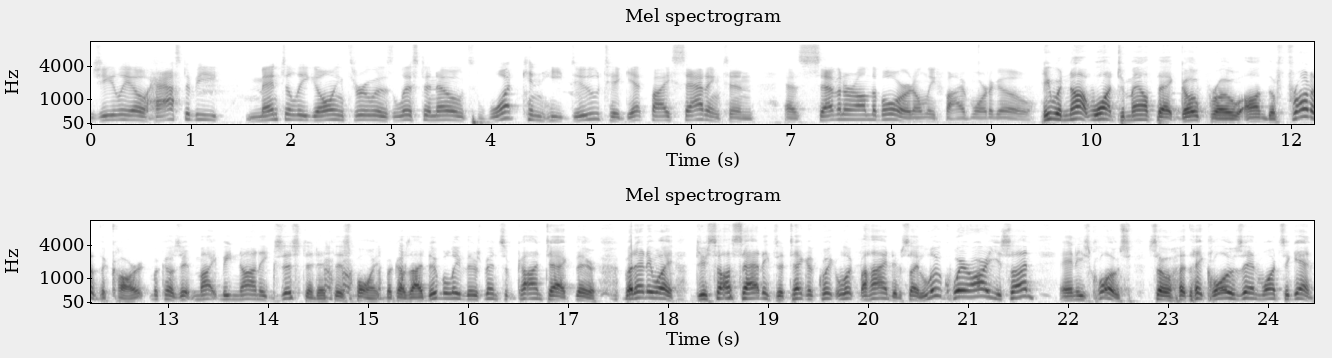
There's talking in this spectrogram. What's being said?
Giglio has to be mentally going through his list of notes. What can he do to get by Saddington? As seven are on the board, only five more to go. He would not want to mount that GoPro on the front of the cart because it might be non existent at this point, because I do believe there's been some contact there. But anyway, you saw Saddington take a quick look behind him, say, Luke, where are you, son? And he's close. So they close in once again.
